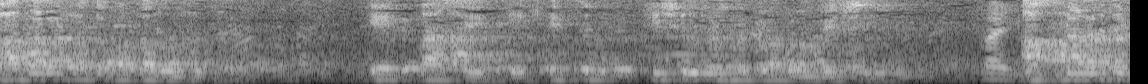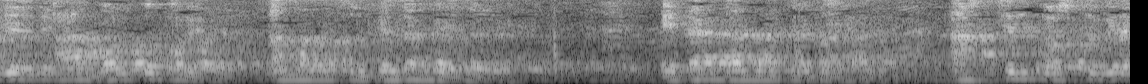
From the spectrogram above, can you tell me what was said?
বাজারের মতো কথা বলতেছে। এর পাশে কিশোর বয়সের পোলাপান বেশি। আপনারা যদি আর গল্প করেন আল্লাহ রাসুল বেজার হয়ে যাবে। এটা জান্নাতের বাগান। আসছেন কষ্ট করে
